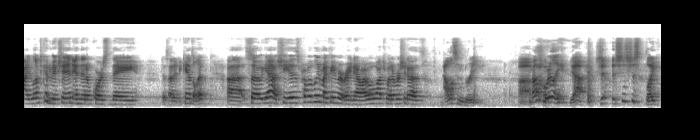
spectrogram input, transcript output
I loved Conviction, and then of course they decided to cancel it. Uh, so yeah, she is probably my favorite right now. I will watch whatever she does. Alison Brie. Um, Oh, really? Yeah, she, she's just like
